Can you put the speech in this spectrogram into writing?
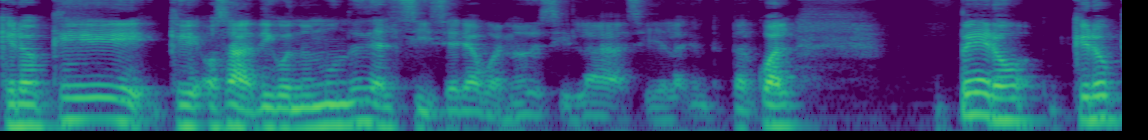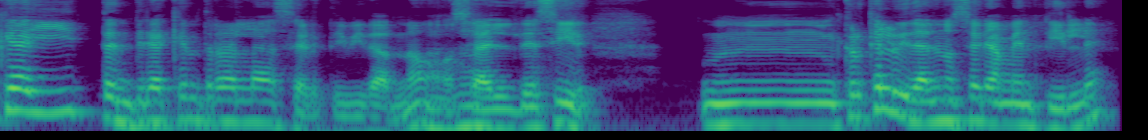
creo que, que, o sea, digo, en un mundo ideal sí sería bueno decirle así a la gente tal cual. Pero creo que ahí tendría que entrar la asertividad, ¿no? O sea, el decir, mmm, creo que lo ideal no sería mentirle.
